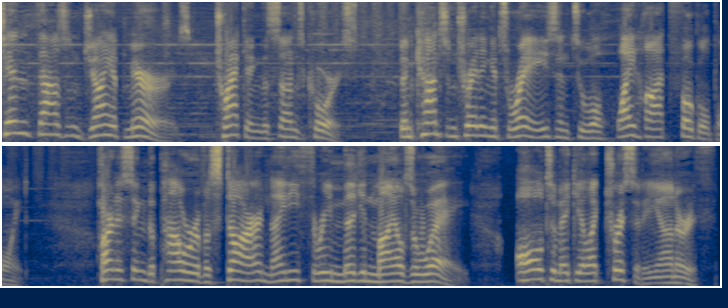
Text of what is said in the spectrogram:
10,000 giant mirrors tracking the sun's course, then concentrating its rays into a white-hot focal point, harnessing the power of a star 93 million miles away, all to make electricity on Earth.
